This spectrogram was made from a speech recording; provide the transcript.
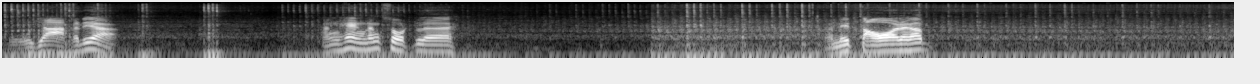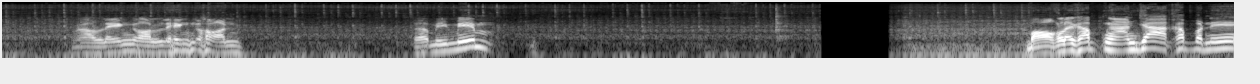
โอ้ยากอะเนี่ย ทั้งแห้งทั้งสดเลย อันนี้ตอนะครับ เอาเล็งก่อนเล็งก่อนเออมีมิมบอกเลยครับงานยากครับวันนี้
